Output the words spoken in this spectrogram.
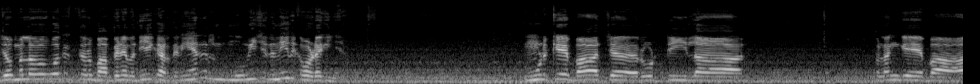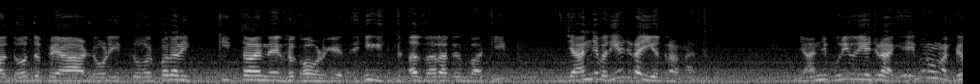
ਜੋ ਮਤਲਬ ਉਹ ਤੇ ਚਲੋ ਬਾਬੇ ਨੇ ਵਧੀਆ ਹੀ ਕਰ ਦੇਣੀ ਤੇ ਮੂਵੀ 'ਚ ਤਾਂ ਨਹੀਂ ਰਿਕਾਰਡ ਹੈਗੀਆਂ। ਮੁੜ ਕੇ ਬਾਅਦ ਚ ਰੋਟੀ ਲਾ ਪਲੰਗੇ ਬਾ ਦੁੱਧ ਪਿਆ, ਡੋਲੀ ਤੋਰ, ਪਤਾ ਨਹੀਂ ਕੀਤਾ ਇਹਨੇ ਰਿਕਾਰਡ ਕੇ ਨਹੀਂ ਕੀਤਾ ਸਾਰਾ ਦਿਨ, ਬਾਕੀ ਜੰਜ ਵਧੀਆ ਚੜਾਈ ਉਤਰਾ ਨਾ ਜੰਜ ਪੂਰੀ ਵਧੀਆ ਚੜਾ ਗਈ ਪਰ ਹੁਣ ਅੱਗੇ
